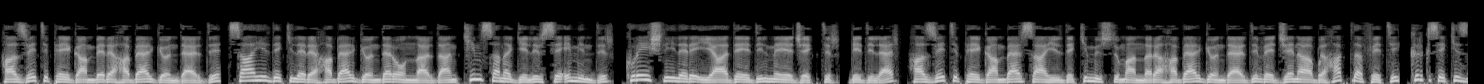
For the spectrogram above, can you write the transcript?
Hazreti Peygamber'e haber gönderdi, sahildekilere haber gönder onlardan kim sana gelirse emindir, Kureyşlilere iade edilmeyecektir, dediler, Hazreti Peygamber sahildeki Müslümanlara haber gönderdi ve Cenabı Hak'la Fetih, 48.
